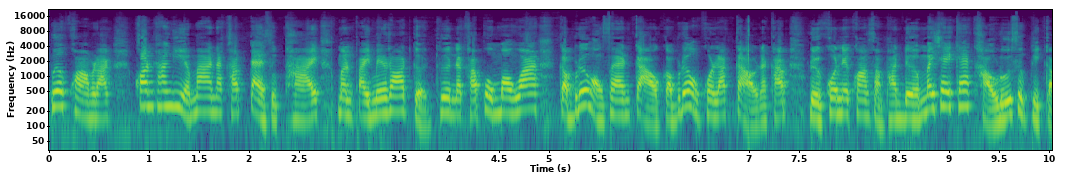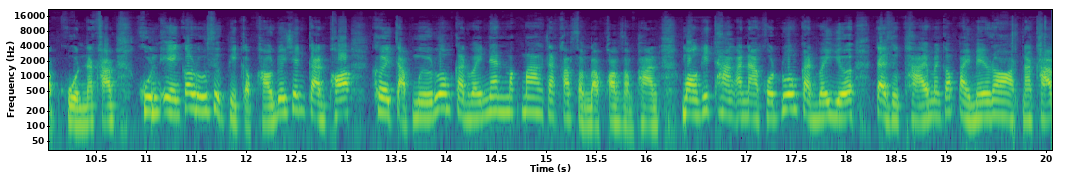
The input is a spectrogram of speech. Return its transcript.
เพื่อความรักค่อนข้างที่จะมากนะครับแต่สุดท้ายมันไปไม่รอดเกิดขึ้นนะครับ ผมมองว่ากับเรื่องของแฟนเก่ากับเรื่องของคนรักเก่านะครับหรือคนในความสัมพันธ์เดิมไม่ใช่แค่เขารู้สึกผิดกับคุณนะครับคุณเองก็รู้สึกผิดกับเขาด้วยเช่นกัน เพราะเคยจับมือร่วมกันไว้แน่นมากๆนะครับสำหรับความสัมพันธ์ มองทิศทางอนาคตร่วมกันไว้เยอะ แต่สุดท้ายมันก็ไปไม่รอดนะครับ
